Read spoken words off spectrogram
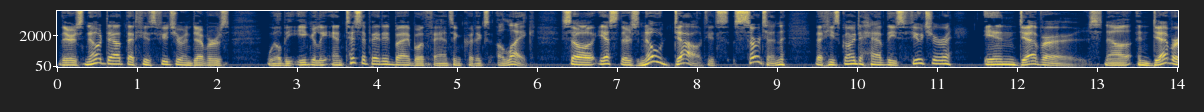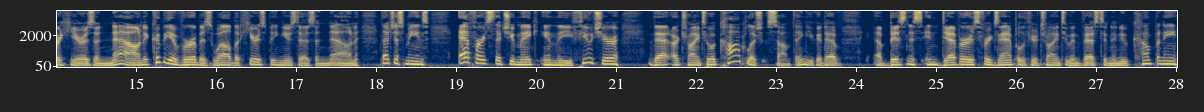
there's no doubt that his future endeavors will be eagerly anticipated by both fans and critics alike. So, yes, there's no doubt, it's certain that he's going to have these future endeavors. Now, endeavor here is a noun. It could be a verb as well, but here it's being used as a noun. That just means efforts that you make in the future that are trying to accomplish something. You could have uh, business endeavors, for example, if you're trying to invest in a new company.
